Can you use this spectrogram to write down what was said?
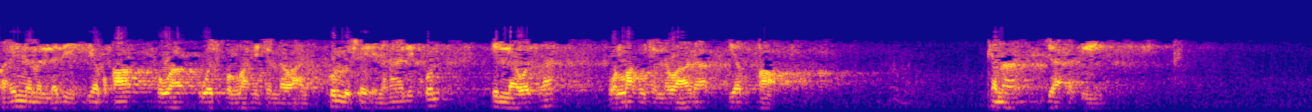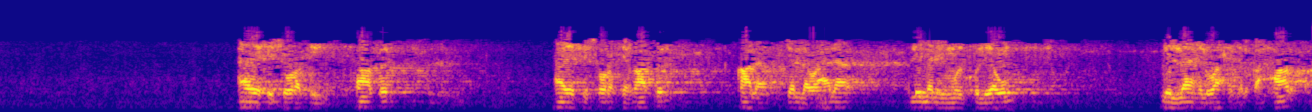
وإنما الذي يبقى هو وجه الله جل وعلا. كل شيء هالك إلا وجهه والله جل وعلا يبقى كما جاء في آية في سورة فاطر آية في سورة غافر. قال جل وعلا لمن الملك اليوم؟ لله الواحد القهار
